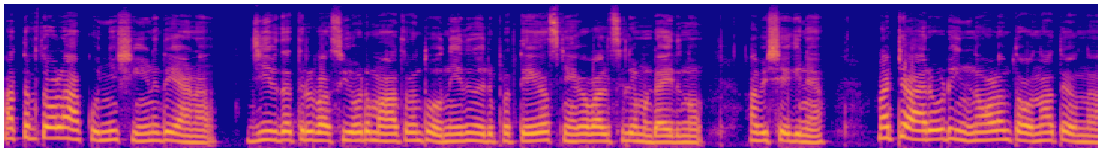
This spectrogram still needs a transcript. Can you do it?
അത്രത്തോളം ആ കുഞ്ഞ് ക്ഷീണിതയാണ്. ജീവിതത്തിൽ വസിയോട് മാത്രം തോന്നിയിരുന്ന ഒരു പ്രത്യേക സ്നേഹവാത്സല്യമുണ്ടായിരുന്നു അഭിഷേകിന്. മറ്റാരോടും ഇന്നോളം തോന്നാത്ത ഒന്ന്.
